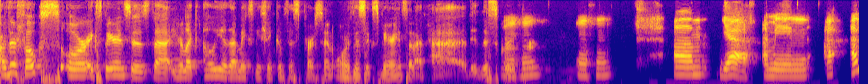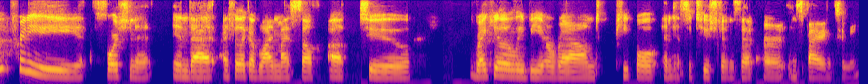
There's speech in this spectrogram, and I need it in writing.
are there folks or experiences that you're like oh yeah that makes me think of this person or this experience that I've had in this group mm-hmm. Mm-hmm. Um, yeah I mean I, I'm pretty fortunate in that I feel like I've lined myself up to regularly be around people and institutions that are inspiring to me.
